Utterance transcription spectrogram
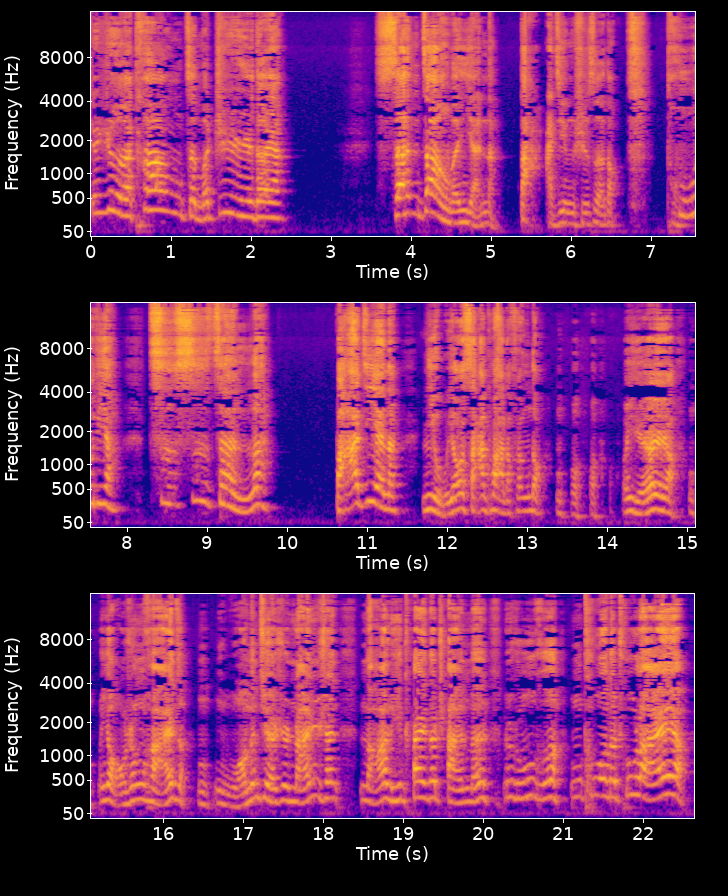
这热汤怎么治的呀？三藏闻言呐，大惊失色，道：“徒弟呀，此事怎了？”八戒呢，扭腰撒胯的哼道。爷爷呀，要生孩子，我们却是男生，哪里开得产门？如何拖得出来呀？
